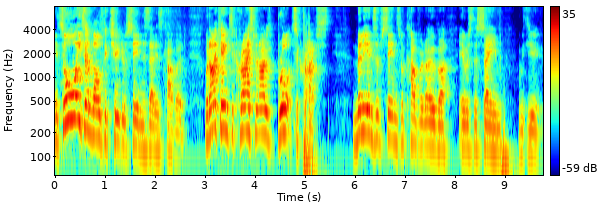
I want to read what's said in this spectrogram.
It's always a multitude of sins that is covered when I came to Christ, when I was brought to Christ, millions of sins were covered over. It was the same with you.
